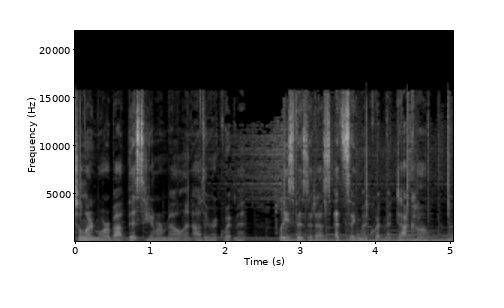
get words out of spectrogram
To learn more about this hammer mill and other equipment, please visit us at sigmaequipment.com.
